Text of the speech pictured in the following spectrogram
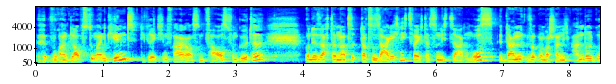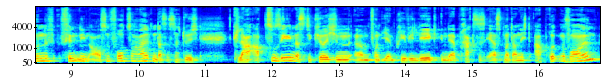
woran glaubst du mein Kind? Die Gretchenfrage aus dem Faust von Goethe. Und er sagt dann, dazu, dazu sage ich nichts, weil ich dazu nichts sagen muss. Dann wird man wahrscheinlich andere Gründe finden, ihn außen vor zu halten. Das ist natürlich klar abzusehen, dass die Kirchen ähm, von ihrem Privileg in der Praxis erstmal dann nicht abrücken wollen.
